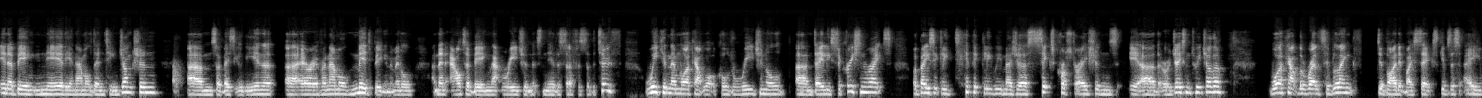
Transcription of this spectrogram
inner being near the enamel dentine junction. Um, so basically the inner uh, area of enamel, mid being in the middle, and then outer being that region that's near the surface of the tooth. We can then work out what are called regional um, daily secretion rates but basically typically we measure six cross striations uh, that are adjacent to each other, work out the relative length, divide it by six, gives us a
